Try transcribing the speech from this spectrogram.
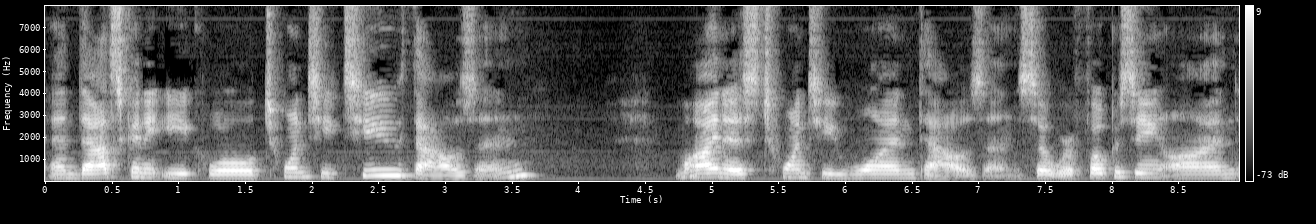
and that's going to equal 22,000 minus 21,000 so we're focusing on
